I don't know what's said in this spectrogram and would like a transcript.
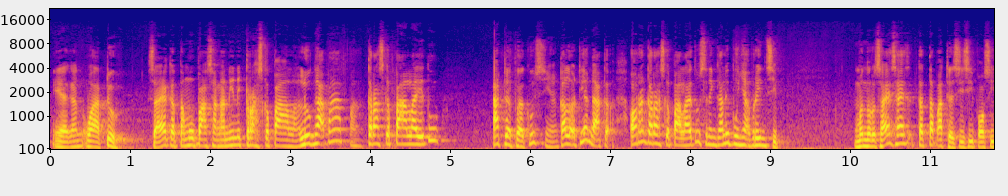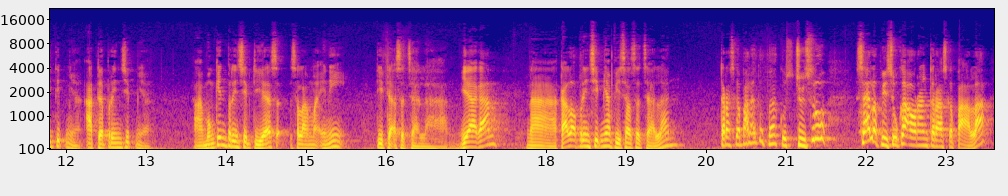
Iya kan? Waduh, saya ketemu pasangan ini keras kepala. Lu nggak apa-apa. Keras kepala itu ada bagusnya. Kalau dia nggak orang keras kepala itu sering kali punya prinsip. Menurut saya, saya tetap ada sisi positifnya, ada prinsipnya. Nah, mungkin prinsip dia selama ini tidak sejalan, ya kan? Nah, kalau prinsipnya bisa sejalan, keras kepala itu bagus. Justru saya lebih suka orang keras kepala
